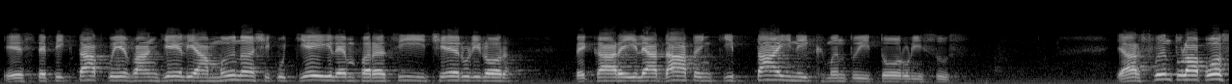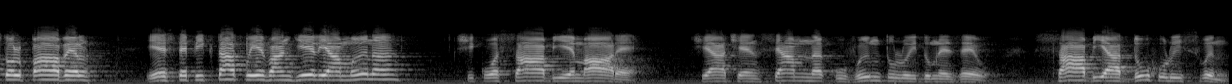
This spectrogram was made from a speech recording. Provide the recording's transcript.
este pictat cu Evanghelia în mână și cu cheile împărăției cerurilor pe care i le-a dat în chip tainic Mântuitorul Iisus. Iar Sfântul Apostol Pavel este pictat cu Evanghelia în mână și cu o sabie mare, ceea ce înseamnă cuvântul lui Dumnezeu, sabia Duhului Sfânt.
